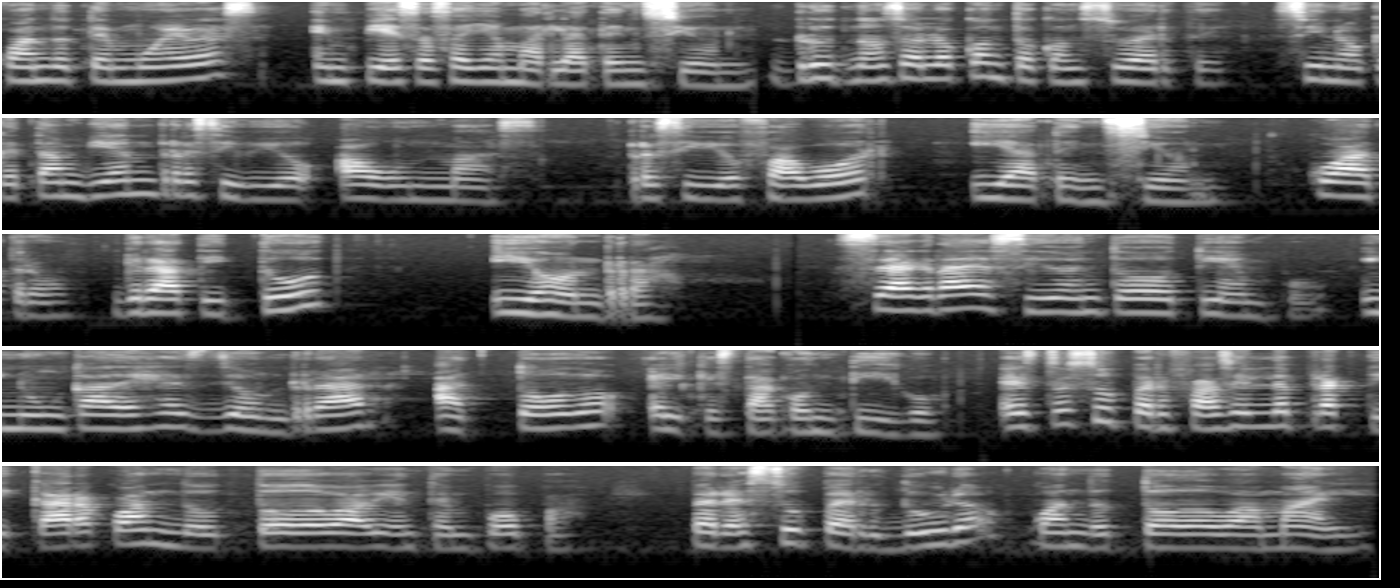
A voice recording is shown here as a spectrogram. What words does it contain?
Cuando te mueves, empiezas a llamar la atención. Ruth no solo contó con suerte, sino que también recibió aún más recibió favor y atención. 4. Gratitud y honra. Sé agradecido en todo tiempo y nunca dejes de honrar a todo el que está contigo. Esto es súper fácil de practicar cuando todo va bien en popa, pero es súper duro cuando todo va mal.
